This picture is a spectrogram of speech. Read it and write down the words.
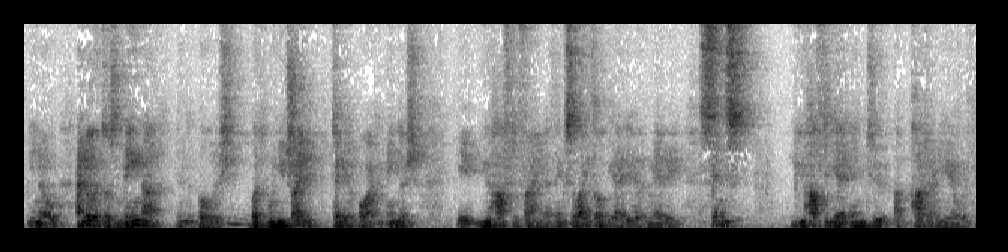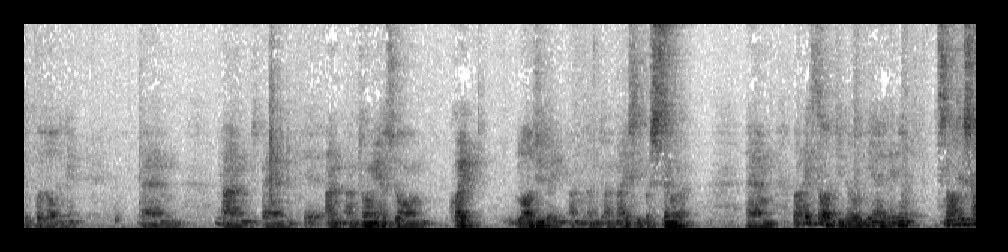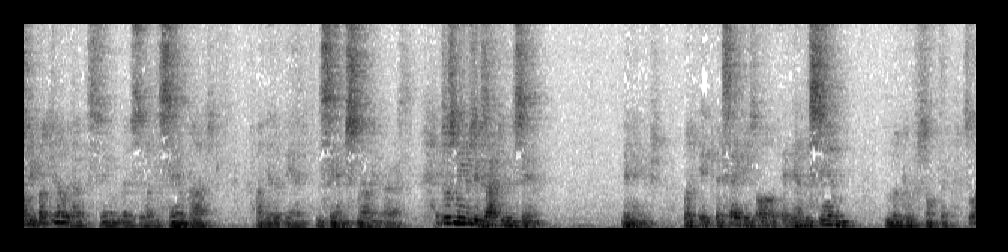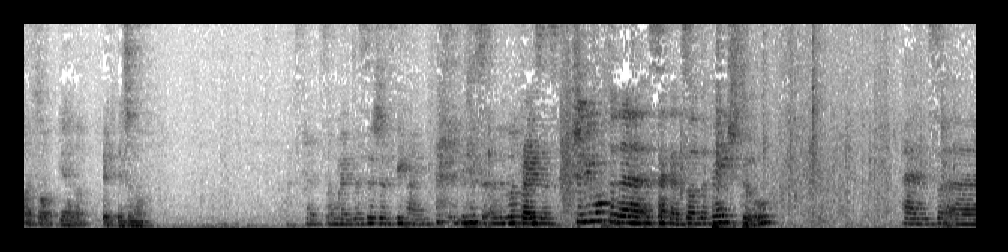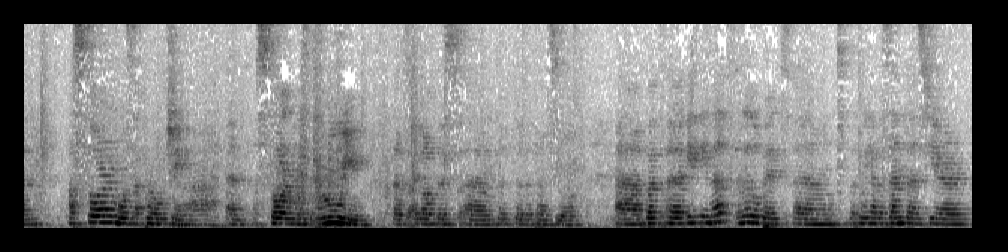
you know, I know it doesn't mean that in the Polish, but when you try to take it apart in English, you, you have to find I think. So I thought the idea of maybe since you have to get into a pattern here with the podobnie. Um, and, um, uh, and Antonia has gone quite logically and, and, and nicely for similar. Um, but I thought, you know, yeah, you know, it's not his country, but you know, it had the same this, it had the same that, and then at the end, the same smelling earth. It doesn't mean it's exactly the same in English, but it, like it's all, it had the same look of something. So I thought, yeah, that, it, it's enough. So my decisions behind these uh, little phrases. Should we move to the second? So the page two, and um, a storm was approaching and a storm was brewing. That's, I love this, um, the, the difference here. Uh, but uh, in, in, that little bit, um, we have a sentence here.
